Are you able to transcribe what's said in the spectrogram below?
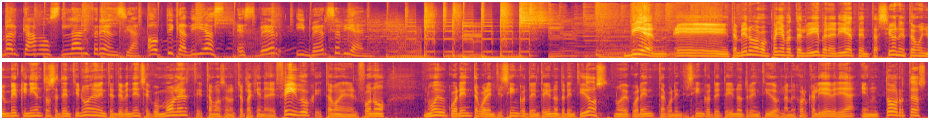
Marcamos la diferencia. Óptica Díaz es ver y verse bien. Bien, eh, también nos acompaña Pastelería y Panadería Tentación. Estamos en Jumbel 579, en Independencia con Moller. Estamos en nuestra página de Facebook. Estamos en el fono 940 45 31 32. 940 45 31 32. La mejor calidad de variedad en tortas,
